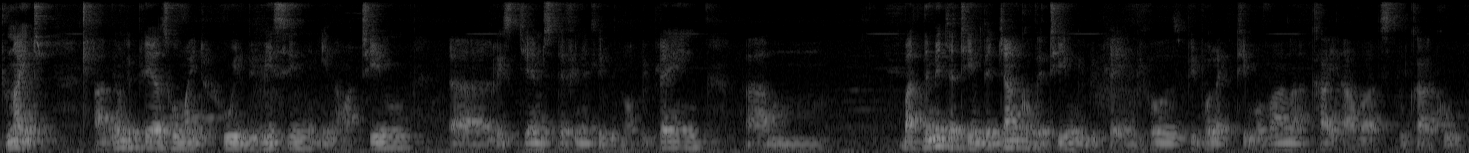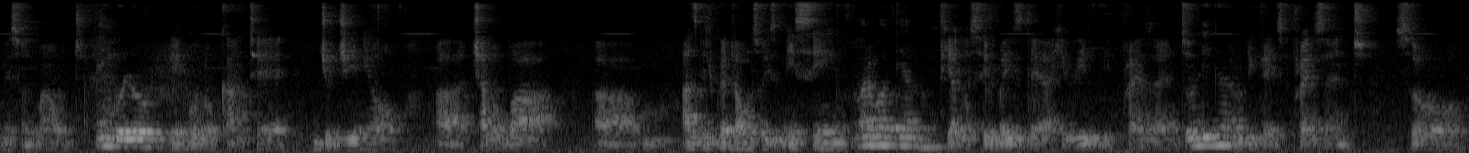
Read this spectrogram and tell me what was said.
Tonight, uh, the only players who might who will be missing in our team, uh, Reece James definitely will not be playing. Um, but the major team, the junk of the team will be playing because people like Timo Werner, Kai Havertz, Lukaku, Mason Mount, N'Golo, N'Golo Kante, Jorginho, uh, Chalobah, um, Azpilicueta also is missing. What about Thiago? Thiago Silva is there, he will be present. Rudiger. Rudiger is present. So,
